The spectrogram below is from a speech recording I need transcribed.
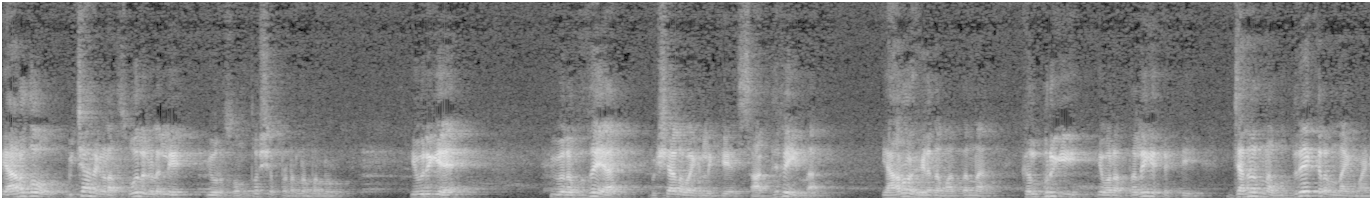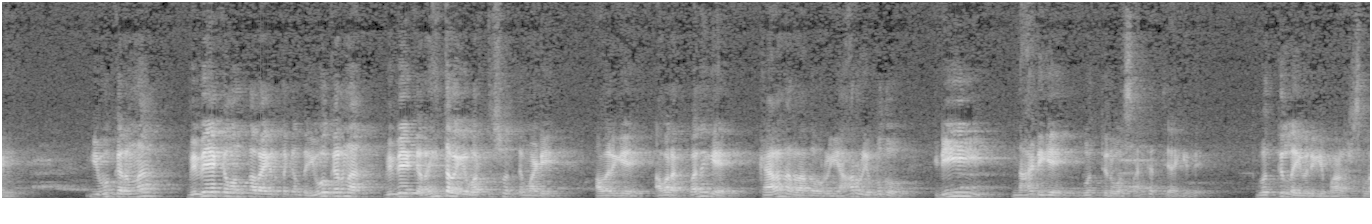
ಯಾರದೋ ವಿಚಾರಗಳ ಸೋಲುಗಳಲ್ಲಿ ಇವರು ಸಂತೋಷ ಪಡಲಬಲ್ಲರು. ಇವರಿಗೆ ಇವರ ಹೃದಯ ವಿಶಾಲವಾಗಿರಲಿಕ್ಕೆ ಸಾಧ್ಯವೇ ಇಲ್ಲ. ಯಾರೋ ಹೇಳಿದ ಮಾತನ್ನ ಕಲಬುರಗಿ ಇವರ ತಲೆಗೆ ಕಟ್ಟಿ ಜನರನ್ನ ಉದ್ರೇಕರನ್ನಾಗಿ ಮಾಡಿ. ಯುವಕರನ್ನ ವಿವೇಕವಂತರಾಗಿರ್ತಕ್ಕಂಥ ಯುವಕರನ್ನ ವಿವೇಕರಹಿತವಾಗಿ ವರ್ತಿಸುವಂತೆ ಮಾಡಿ ಅವರಿಗೆ, ಅವರ ಕೊನೆಗೆ ಕಾರಣರಾದವರು ಯಾರು ಎಂಬುದು ಇಡೀ ನಾಡಿಗೆ ಗೊತ್ತಿರುವ ಸಂಗತಿಯಾಗಿದೆ. ಗೊತ್ತಿಲ್ಲ ಇವರಿಗೆ ಬಹಳಷ್ಟು ಸಲ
